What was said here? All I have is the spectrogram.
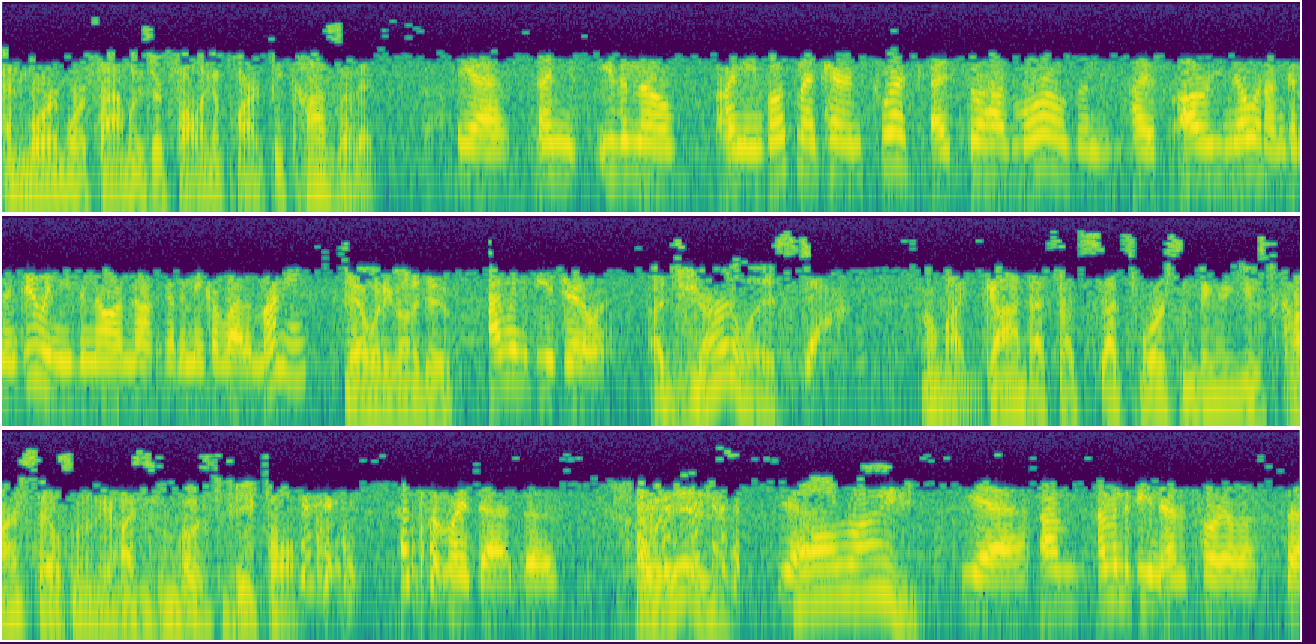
and more and more families are falling apart because of it. Yeah, and even though, I mean, both my parents work, I still have morals, and I already know what I'm going to do, and even though I'm not going to make a lot of money, Yeah, what are you going to do? I'm going to be a journalist. A journalist? Yeah. Oh my God, that's that's that's worse than being a used car salesman in the eyes of most people. That's what my dad does. Oh, it is. Yeah. Well, all right. Yeah, I'm I'm going to be an editorialist, so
